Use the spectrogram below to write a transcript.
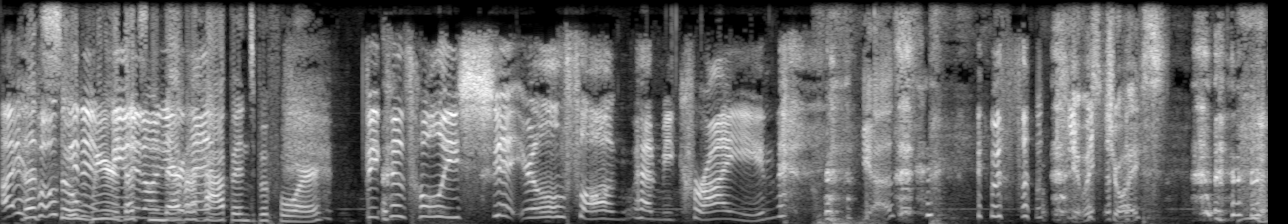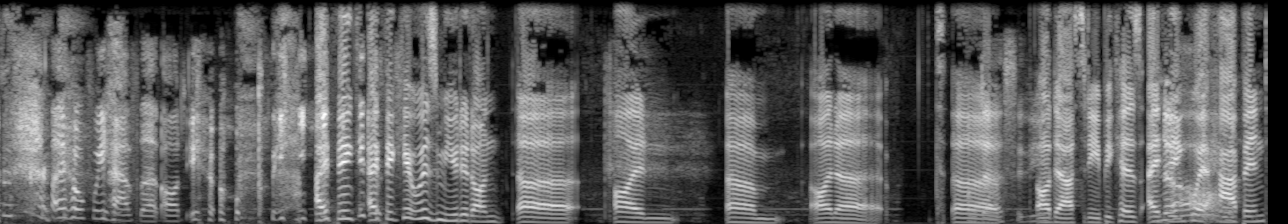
I That's hope so you didn't weird. That's it on your never happened before. Because holy shit, your little song had me crying. Yes, it was so cute. it was choice. I hope we have that audio, please. I think I think it was muted on uh on um on uh uh, Audacity. Audacity because I think what happened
